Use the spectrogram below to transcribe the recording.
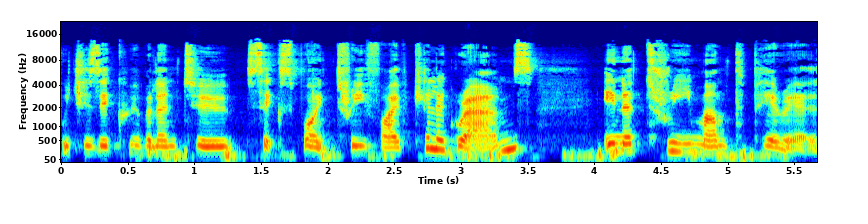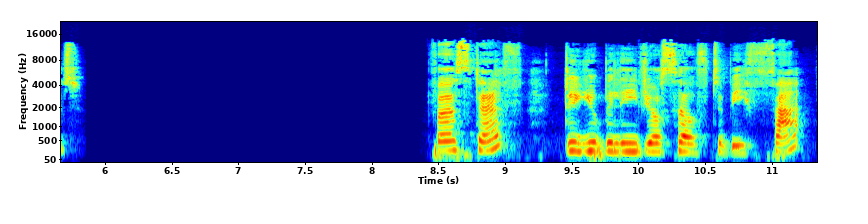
which is equivalent to 6.35 kilograms, in a three month period? First F. Do you believe yourself to be fat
